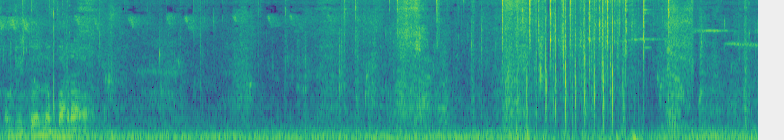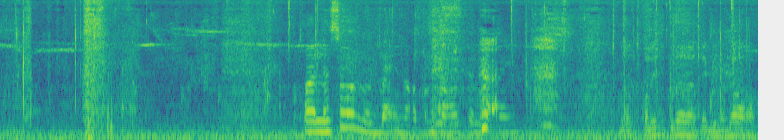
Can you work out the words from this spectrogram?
Pag ito na bara. oh. Pala sunod ba? Nakapaglakad ko na tayo. Lahat pa rin ko na natin binaba. oh.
